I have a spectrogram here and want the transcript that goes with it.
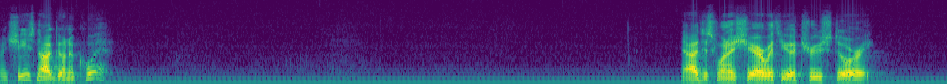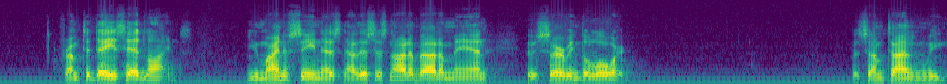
And she's not going to quit. Now, I just want to share with you a true story from today's headlines. You might have seen this. Now, this is not about a man who's serving the Lord. But sometimes when we,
